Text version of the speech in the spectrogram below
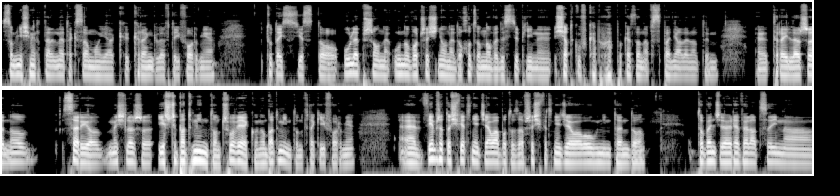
są nieśmiertelne, tak samo jak kręgle w tej formie. Tutaj jest to ulepszone, unowocześnione, dochodzą nowe dyscypliny. Siatkówka była pokazana wspaniale na tym e, trailerze. No serio, myślę, że jeszcze badminton, człowieku, no badminton w takiej formie. E, wiem, że to świetnie działa, bo to zawsze świetnie działało u Nintendo. To będzie rewelacyjna,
